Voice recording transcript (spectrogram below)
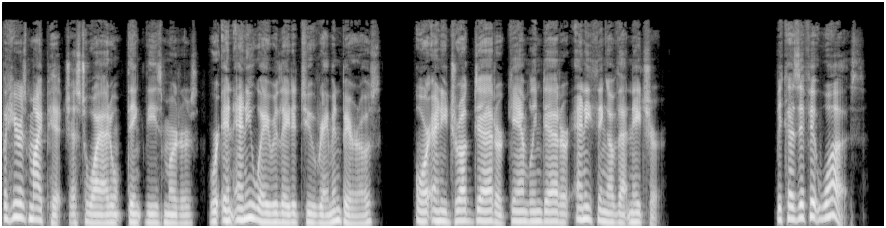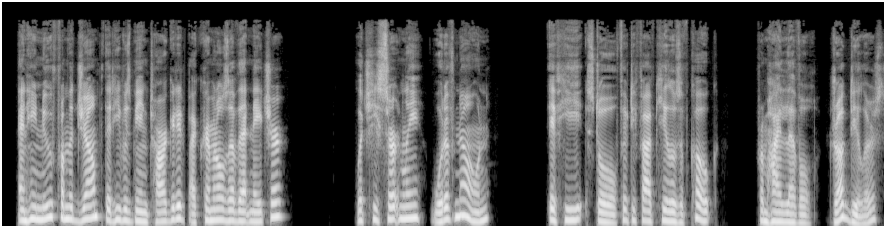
But here's my pitch as to why I don't think these murders were in any way related to Raymond Barrows, or any drug debt or gambling debt or anything of that nature. Because if it was, and he knew from the jump that he was being targeted by criminals of that nature, which he certainly would have known if he stole 55 kilos of coke from high level drug dealers.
